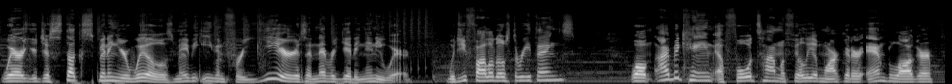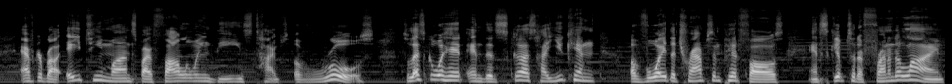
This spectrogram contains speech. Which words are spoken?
where you're just stuck spinning your wheels, maybe even for years and never getting anywhere, would you follow those three things? Well, I became a full time affiliate marketer and blogger after about 18 months by following these types of rules. So let's go ahead and discuss how you can avoid the traps and pitfalls and skip to the front of the line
